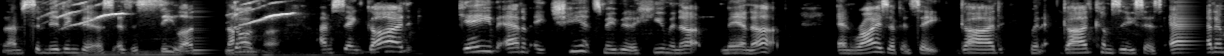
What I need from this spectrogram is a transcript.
And I'm submitting this as a not dogma. I'm saying God gave Adam a chance maybe to human up, man up, and rise up and say, God, when God comes in, he says, Adam,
